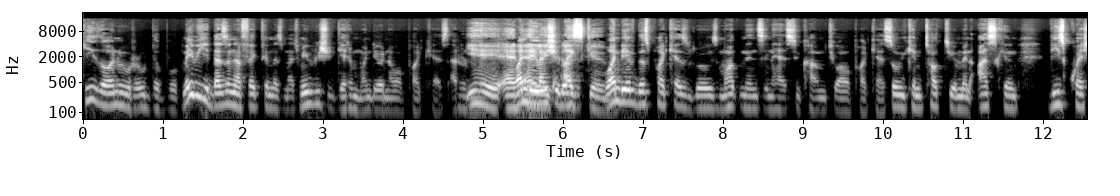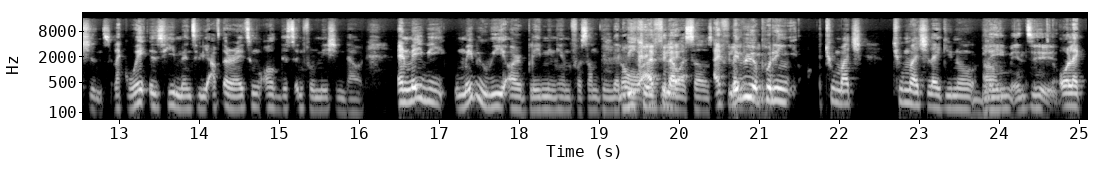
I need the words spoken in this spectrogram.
He's the one who wrote the book. Maybe he doesn't affect him as much. Maybe we should get him one day on our podcast. I don't know. Yeah, and, One and, day we like, should, like, him. One day, if this podcast grows, Mark Manson has to come to our podcast so we can talk to him and ask him these questions. Like, where is he mentally after writing all this information down? And maybe, maybe we are blaming him for something that we No, I created feel like- ourselves. I feel maybe like we're putting too much, too much, like you know, um, blame into it. or like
